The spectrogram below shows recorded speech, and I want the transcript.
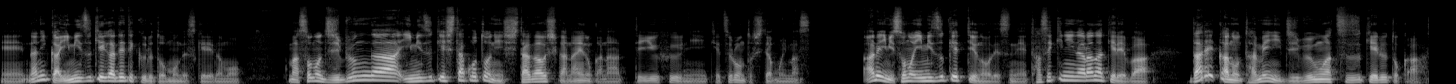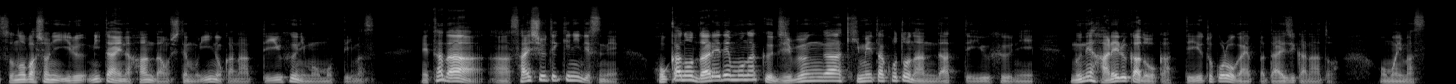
えー、何か意味付けが出てくると思うんですけれども、まあその自分が意味付けしたことに従うしかないのかなっていうふうに結論として思います。ある意味その意味付けっていうのをですね、多責にならなければ誰かのために自分は続けるとか、その場所にいるみたいな判断をしてもいいのかなっていうふうにも思っています。ただ、最終的にですね、他の誰でもなく自分が決めたことなんだっていうふうに胸張れるかどうかっていうところがやっぱ大事かなと思います。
